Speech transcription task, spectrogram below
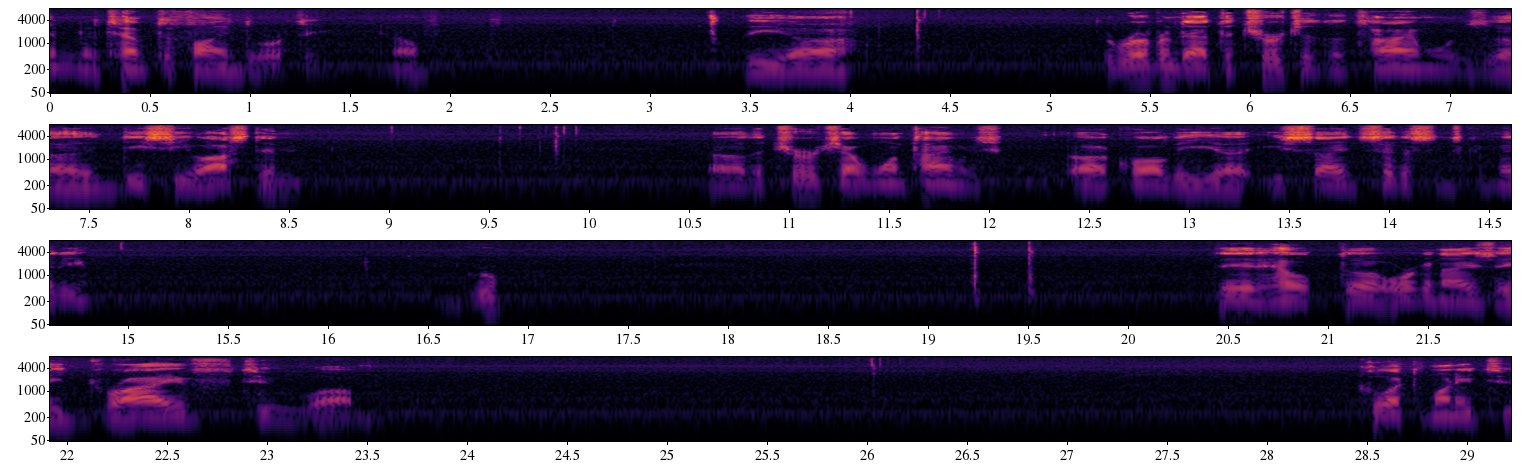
in an attempt to find Dorothy. You know, the uh, the reverend at the church at the time was uh, D.C. Austin. Uh, the church at one time was uh, called the uh, East Side Citizens Committee group. They had helped uh, organize a drive to um, collect money to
